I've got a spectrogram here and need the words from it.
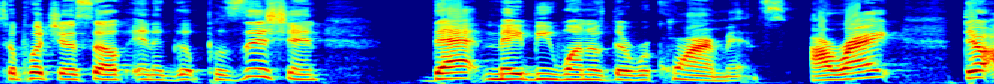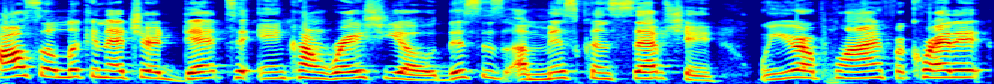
to put yourself in a good position that may be one of the requirements. All right. They're also looking at your debt to income ratio. This is a misconception. When you're applying for credit,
